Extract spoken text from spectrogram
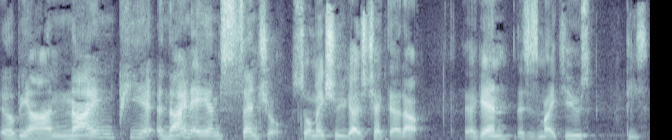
It'll be on 9 p.m. 9 a.m. Central. So make sure you guys check that out. Again, this is Mike Hughes. Peace.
